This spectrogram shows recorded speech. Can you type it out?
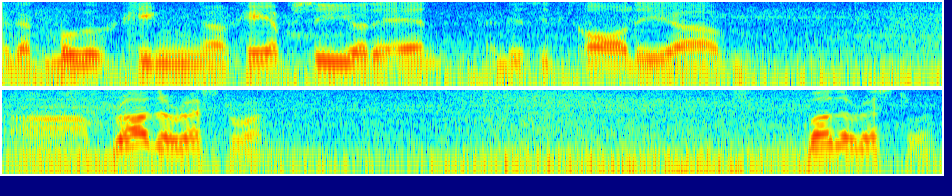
I got Burger King, uh, KFC at the end, and this is called the um, uh, Brother Restaurant. Brother Restaurant.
